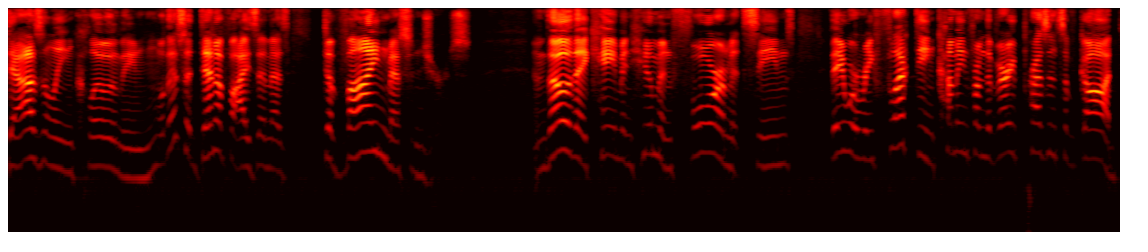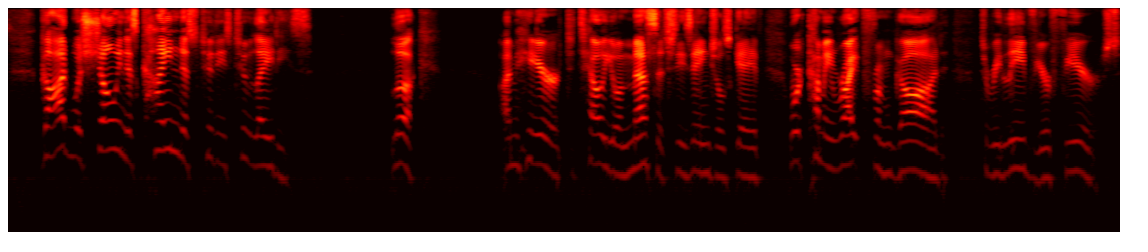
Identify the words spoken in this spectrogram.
dazzling clothing. Well, this identifies them as divine messengers. And though they came in human form, it seems, they were reflecting coming from the very presence of God. God was showing his kindness to these two ladies. Look, I'm here to tell you a message these angels gave. We're coming right from God to relieve your fears.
